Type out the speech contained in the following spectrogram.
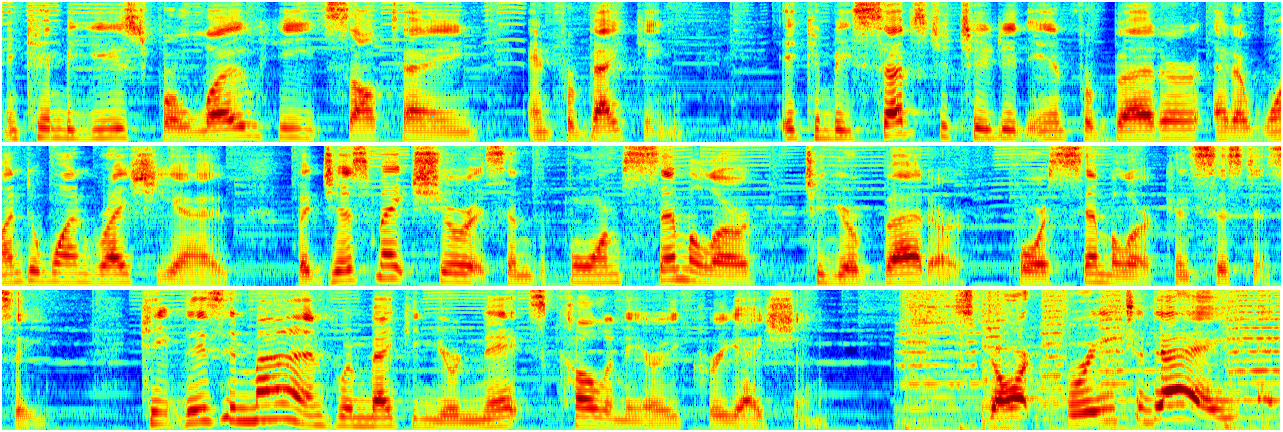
and can be used for low heat sauteing and for baking. It can be substituted in for butter at a one to one ratio, but just make sure it's in the form similar to your butter for a similar consistency. Keep these in mind when making your next culinary creation. Start free today at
